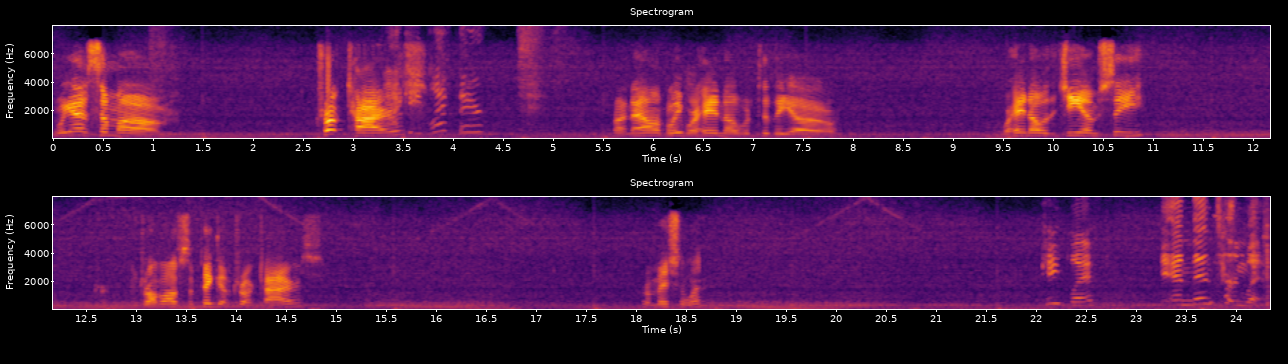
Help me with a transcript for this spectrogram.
We got some um, truck tires keep left there. right now. I believe we're heading over to the uh, we're heading over to the GMC and drop off some pickup truck tires for Michelin. Keep left. And then turn left.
